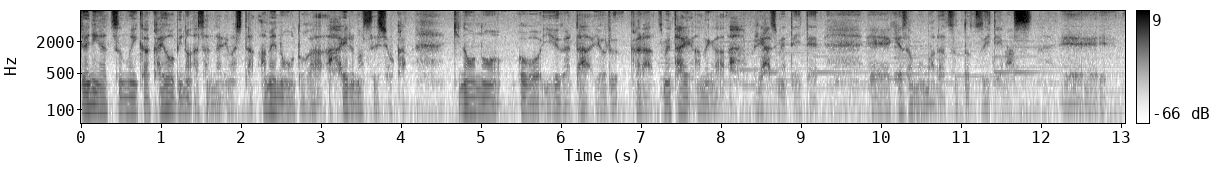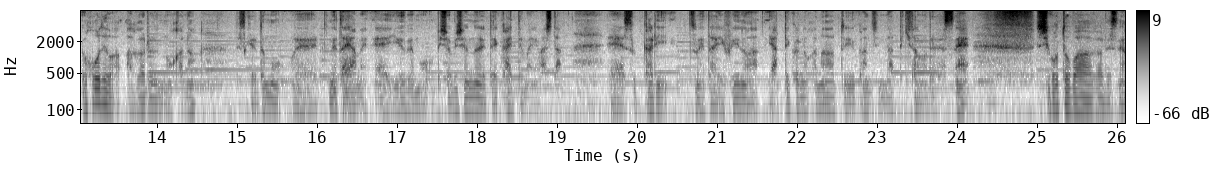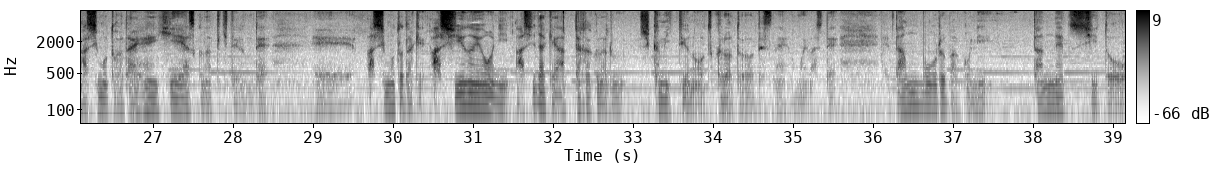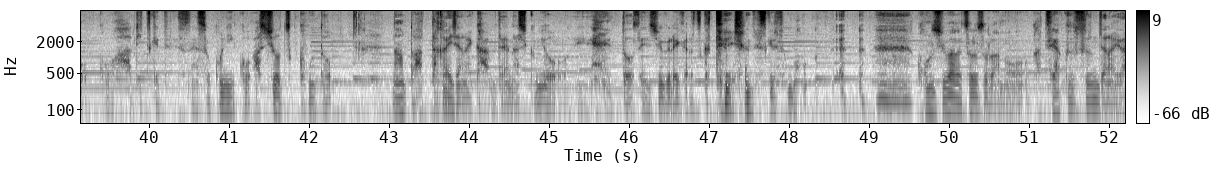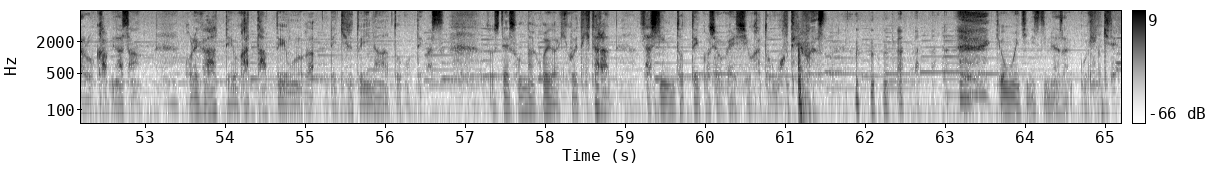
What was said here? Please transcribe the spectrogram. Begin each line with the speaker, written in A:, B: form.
A: 12月6日火曜日の朝になりました。雨の音が入りますでしょうか。昨日の午後夕方夜から冷たい雨が降り始めていて、えー、今朝もまだずっと続いています、えー、予報では上がるのかな？ですけれども、えー、冷たい雨、えー、夕べもびしょびしょに濡れて帰ってまいりました、えー、すっかり冷たい冬のやってくるのかなという感じになってきたのでですね仕事場がですね足元が大変冷えやすくなってきてるんで、足元だけ足湯のように足だけあったかくなる仕組みっていうのを作ろうとですね思いまして段ボール箱に断熱シートをこう貼り付けてですねそこにこう足を突っ込むとなんとあったかいじゃないかみたいな仕組みを、えー、っと先週ぐらいから作っているんですけれども 今週はそろそろあの活躍するんじゃないだろうか皆さんこれがあってよかったというものができるといいなと思っています。そしてそんな声が聞こえてきたら写真撮ってご紹介しようかと思っています。今日も一日皆さんお元気で。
